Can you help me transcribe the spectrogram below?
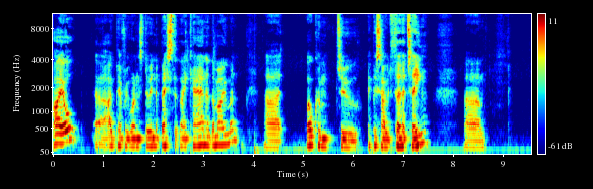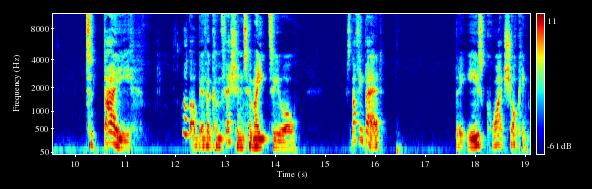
Hi all, I hope everyone's doing the best that they can at the moment. Uh, welcome to episode 13. Um, today, I've got a bit of a confession to make to you all. It's nothing bad, but it is quite shocking.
